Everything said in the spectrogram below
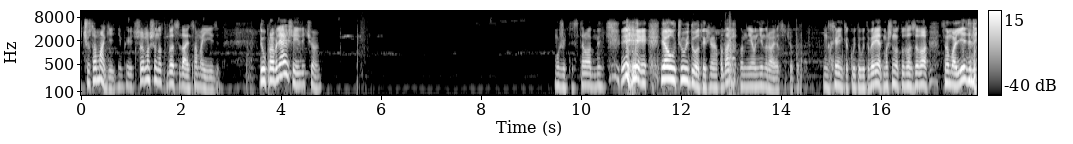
Это что за магия? Что машина туда-сюда сама ездит? Ты управляешь или что? Мужик, ты странный. Я лучше уйду от их подальше, но мне он не нравится что-то. Хрень какую-то вытворяет, машина туда-сюда сама ездит.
